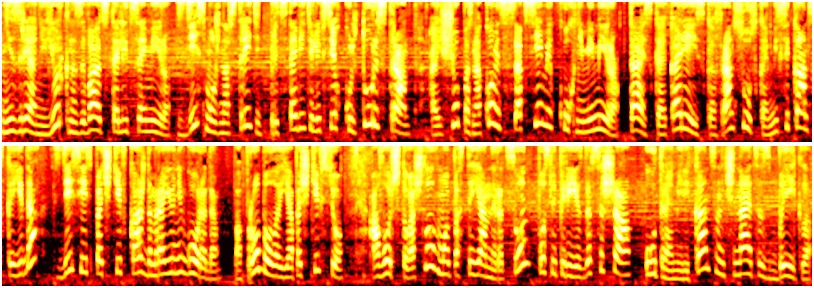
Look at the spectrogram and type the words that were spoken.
Не зря Нью-Йорк называют столицей мира. Здесь можно встретить представителей всех культур и стран, а еще познакомиться со всеми кухнями мира. Тайская, корейская, французская, мексиканская еда здесь есть почти в каждом районе города. Попробовала я почти все. А вот что вошло в мой постоянный рацион после переезда в США. Утро американца начинается с бейгла.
